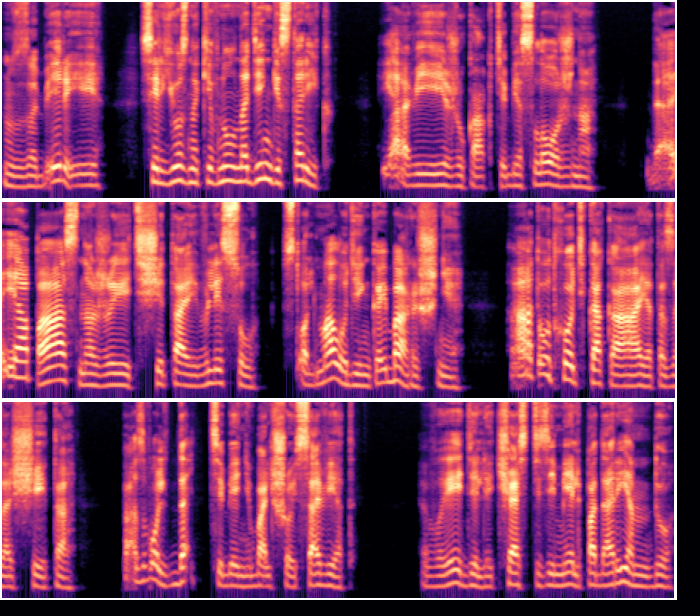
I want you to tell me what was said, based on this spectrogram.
«Забери», — серьезно кивнул на деньги старик. «Я вижу, как тебе сложно. Да и опасно жить, считай, в лесу, столь молоденькой барышне. А тут хоть какая-то защита. Позволь дать тебе небольшой совет. Выдели часть земель под аренду.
